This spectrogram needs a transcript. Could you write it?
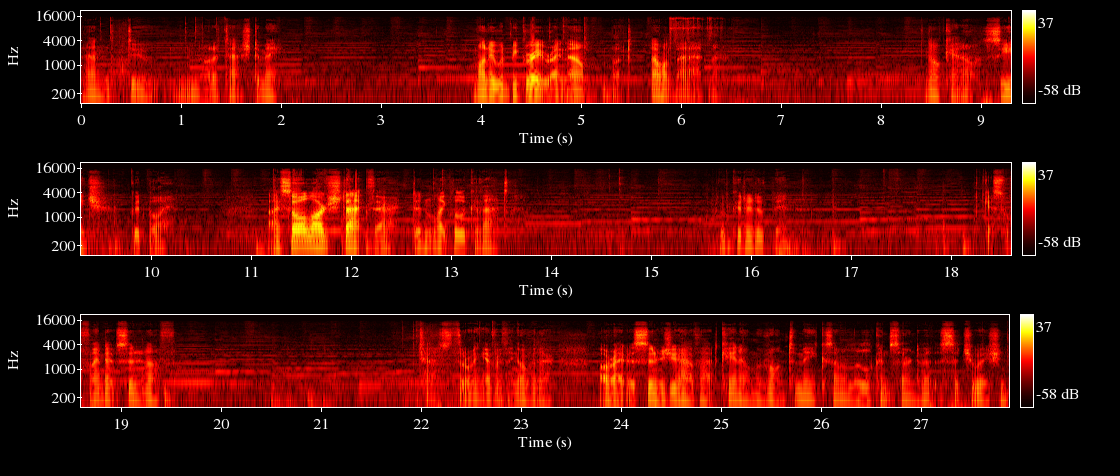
and do not attach to me. Money would be great right now, but I want that admin. No Kano. Siege. Good boy. I saw a large stack there. Didn't like the look of that. Who could it have been? Guess we'll find out soon enough. Just throwing everything over there. Alright, as soon as you have that, Kano, move on to me, because I'm a little concerned about this situation.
